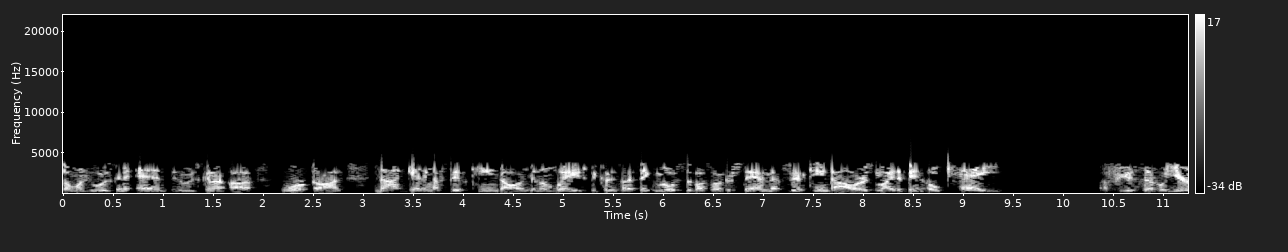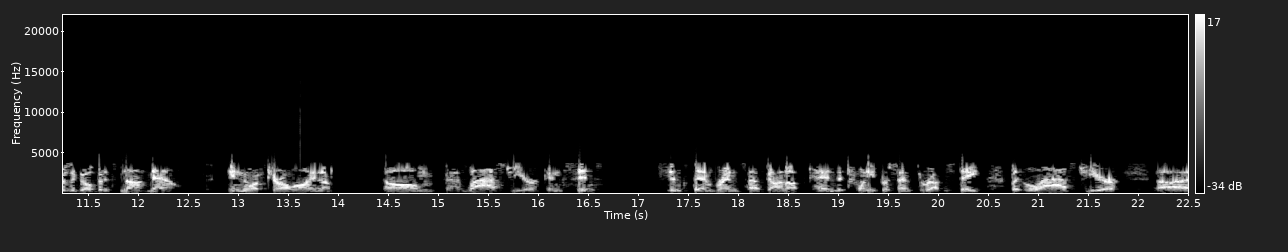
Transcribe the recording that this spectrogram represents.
someone who is going to end, who is going to uh, work on not getting a $15 minimum wage because I think most of us understand that $15 might have been okay a few several years ago, but it's not now. In North Carolina, um, last year and since since then, rents have gone up 10 to 20 percent throughout the state. But last year, uh,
